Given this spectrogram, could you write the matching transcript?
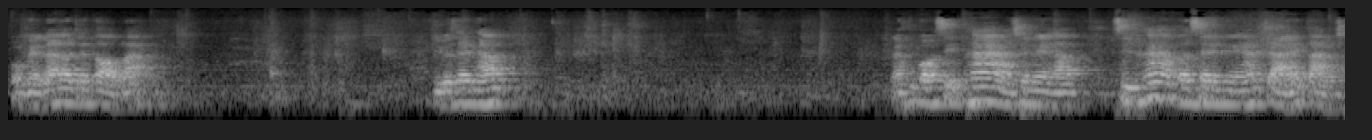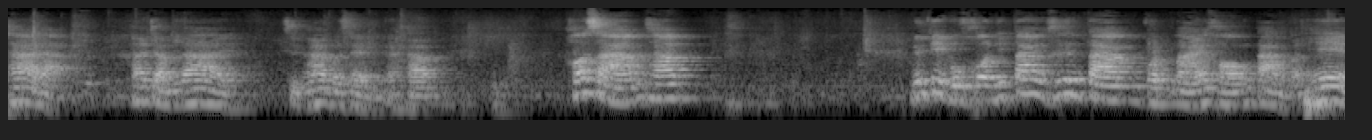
ผมเห็นแล้วเราจะตอบละกี่เปอร์เซ็นต์ครับนะคุณบอกสิบห้าใช่ไหมครับสิบห้าเปอร์เซ็นต์นะครับจ่ายให้ต่างชาติอะ ถ้าจำได้สิบห้าเปอร์เซ็นต์นะครับ ข้อสามครับ นิติบุคคลที่ตั้งขึ้นตามกฎหมายของต่างประเทศ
